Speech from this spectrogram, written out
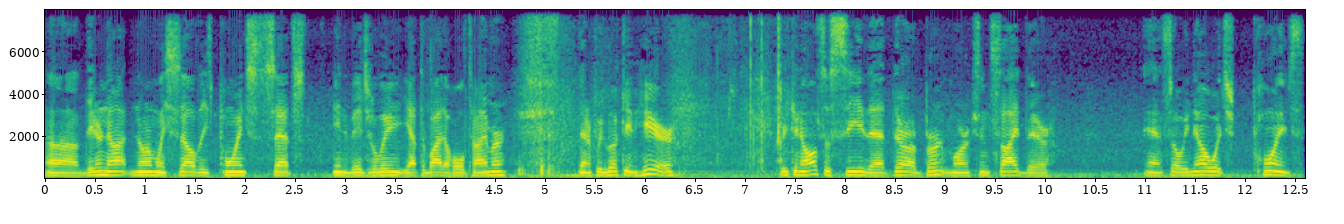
Uh, they do not normally sell these points sets individually. You have to buy the whole timer. Then if we look in here, we can also see that there are burnt marks inside there. And so we know which points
